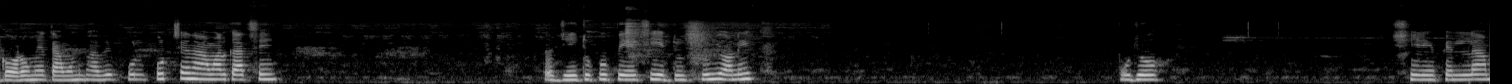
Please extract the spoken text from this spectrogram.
গরমে তেমনভাবে ফুল ফুটছে না আমার গাছে। তো যেটুকু পেয়েছি, এটুকুই অনেক। পুজো সেরে ফেললাম।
